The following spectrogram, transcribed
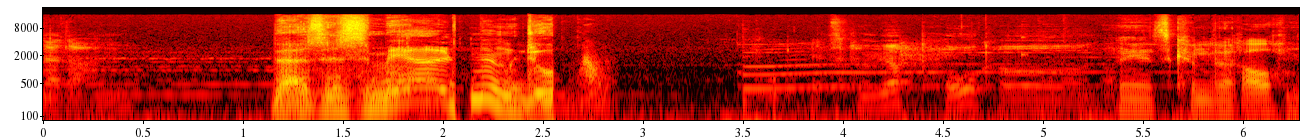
Na dann, Das ist mehr als... Nimm du... Und jetzt können wir rauchen.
